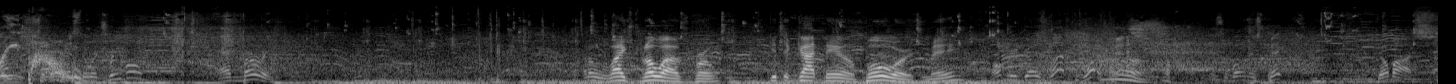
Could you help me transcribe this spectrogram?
rebound. The retrieval. And Murray. I don't like blowouts, bro. Get the goddamn boards, man. Holmgren goes left. What a finish. Sabonis pick. Domas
